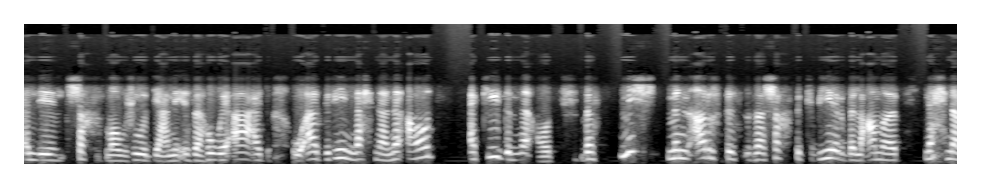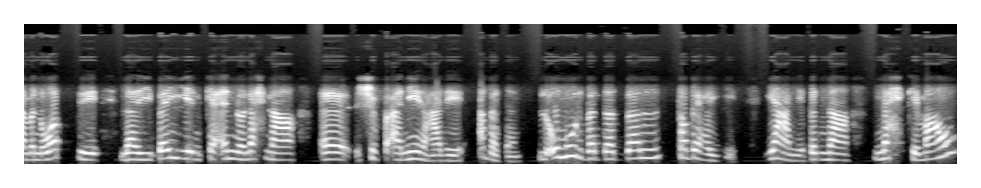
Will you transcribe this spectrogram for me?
اللي الشخص موجود يعني إذا هو قاعد وقادرين نحن نقعد أكيد بنقعد. بس مش من ارفس إذا شخص كبير بالعمر نحن بنوطي ليبين كأنه نحن آه، شفقانين عليه. ابدا. الأمور بدها تضل طبيعية. يعني بدنا نحكي معه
